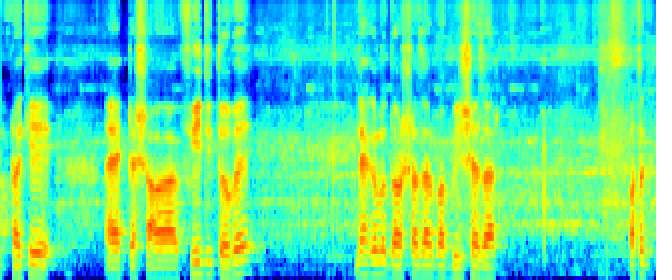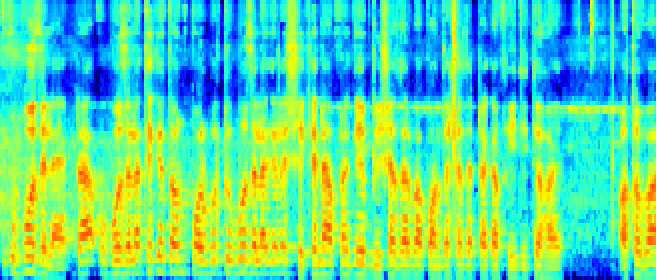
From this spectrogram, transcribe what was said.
আপনাকে একটা ফি দিতে হবে। দেখা গেলো দশ হাজার বা বিশ হাজার। অর্থাৎ উপজেলা, একটা উপজেলা থেকে তখন পরবর্তী উপজেলা গেলে সেখানে আপনাকে বিশ হাজার বা পঞ্চাশ হাজার টাকা ফি দিতে হয়। অথবা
